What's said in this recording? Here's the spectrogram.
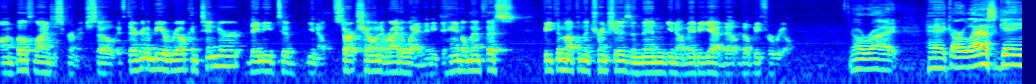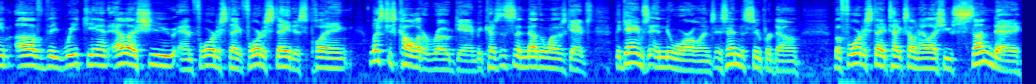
on both lines of scrimmage. So if they're going to be a real contender, they need to, you know, start showing it right away. They need to handle Memphis beat them up in the trenches, and then you know maybe yeah they'll they'll be for real. All right. Hank, our last game of the weekend, LSU and Florida State. Florida State is playing, let's just call it a road game because this is another one of those games. The game's in New Orleans, it's in the Superdome, but Florida State takes on LSU Sunday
